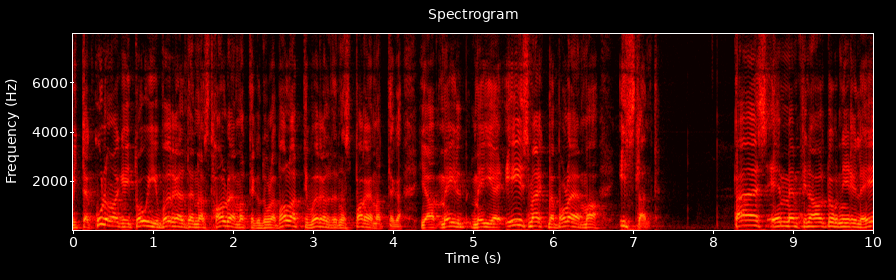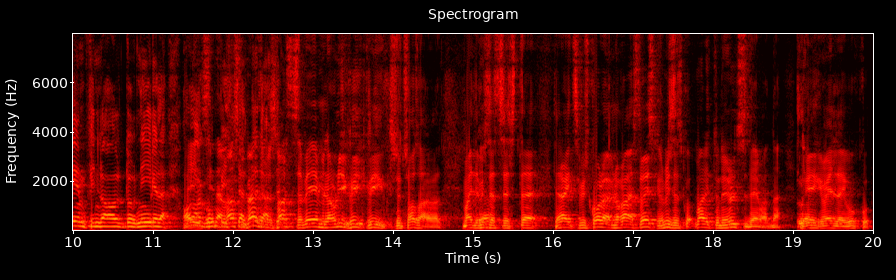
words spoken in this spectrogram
mitte kunagi ei tohi võrrelda ennast halvematega, tuleb alati võrrelda ennast parematega ja meil, meie eesmärk peab olema Island pääs MM-finaalturniirile, EM-finaalturniirile. varsti saab EM-ile nagunii kõik riigid, kes üldse osalevad. ma ei tea, mis nad sellest, te räägite vist kolmekümne kahest võistkonnast, mis nad valikturniiri üldse teevad, noh, kui keegi välja ei kuku.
